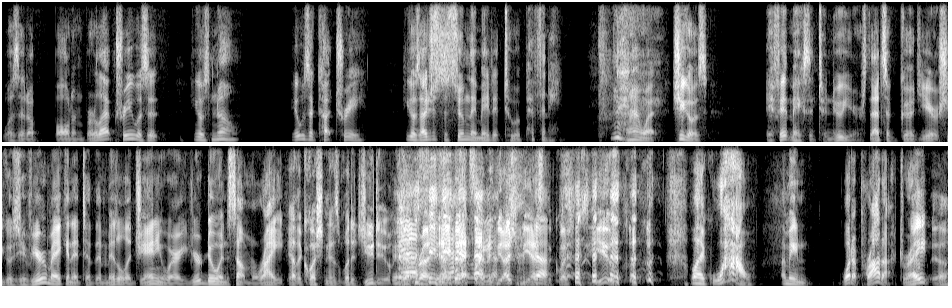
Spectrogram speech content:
"Was it a balled and burlap tree? Was it?" He goes, "No, it was a cut tree." He goes, "I just assumed they made it to Epiphany." and I went. She goes, "If it makes it to New Year's, that's a good year." She goes, "If you're making it to the middle of January, you're doing something right." Yeah, the question is, what did you do? Yes. right. Yeah. Yeah. Like, I should be asking the questions to you. like, wow. I mean, what a product, right? Yeah.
